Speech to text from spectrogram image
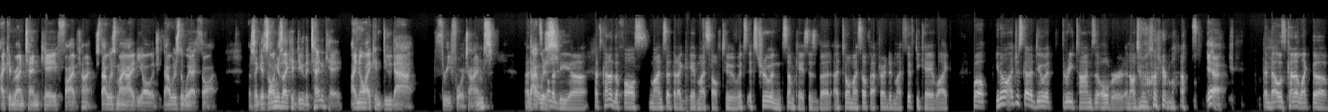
I can run 10K five times. That was my ideology. That was the way I thought. I was like, as long as I could do the 10K, I know I can do that three, four times that that's was kind of the uh, that's kind of the false mindset that I gave myself too. It's it's true in some cases, but I told myself after I did my 50k, like, well, you know, I just got to do it three times over, and I'll do 100 miles. Yeah, and that was kind of like the,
